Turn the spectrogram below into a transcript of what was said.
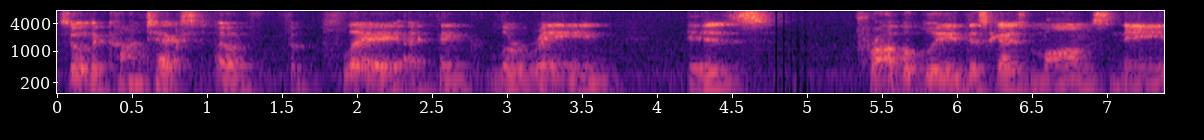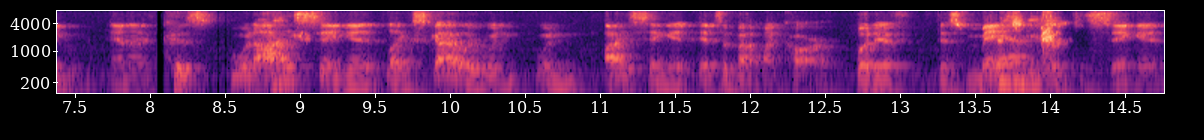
So in the context of the play, I think Lorraine is probably this guy's mom's name, and I because when I sing it, like Skylar, when when I sing it, it's about my car. But if this man were to sing it,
